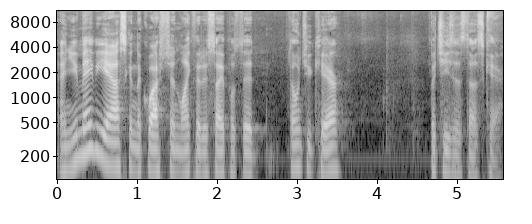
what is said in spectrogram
And you may be asking the question, like the disciples did, don't you care? But Jesus does care.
